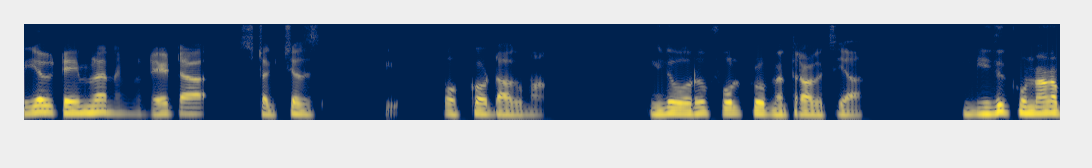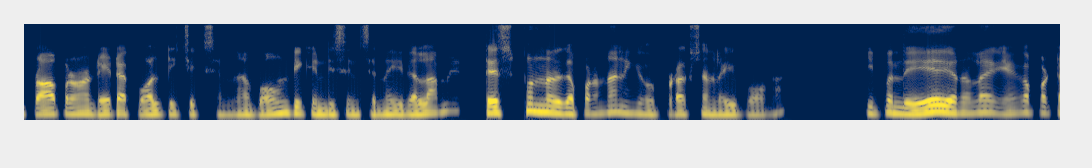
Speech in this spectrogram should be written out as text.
ரியல் டைமில் நாங்கள் டேட்டா ஸ்ட்ரக்சர்ஸ் ஒர்க் அவுட் ஆகுமா? இது ஒரு ஃபுல் ப்ரூஃப் மெத்தடாலஜியா இதுக்கு உண்டான ப்ராப்பரான டேட்டா குவாலிட்டி செக்ஸ் என்ன? பவுண்டரி கண்டிஷன்ஸ் என்ன? இதெல்லாமே டெஸ்ட் பண்ணதுக்கப்புறம் தான் நீங்கள் ஒரு ப்ரொடக்ஷன் லைவ் போகணும். இப்போ இந்த ஏஐனால ஏகப்பட்ட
